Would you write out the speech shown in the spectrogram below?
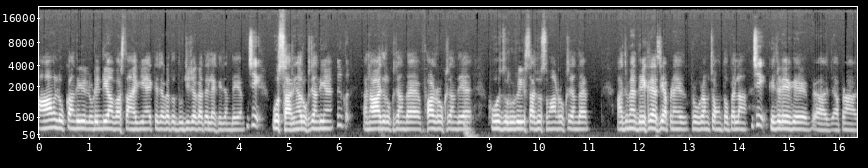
ਆਮ ਲੋਕਾਂ ਦੀ ਲੋੜੀਂਦੀਆਂ ਵਸਤਾਂ ਹੈਗੀਆਂ ਇੱਕ ਜਗ੍ਹਾ ਤੋਂ ਦੂਜੀ ਜਗ੍ਹਾ ਤੇ ਲੈ ਕੇ ਜਾਂਦੇ ਆ ਜੀ। ਉਹ ਸਾਰੀਆਂ ਰੁਕ ਜਾਂਦੀਆਂ ਬਿਲਕੁਲ। ਅਨਾਜ ਰੁਕ ਜਾਂਦਾ ਹੈ ਫਲ ਰੁਕ ਜਾਂਦੇ ਹੈ ਹੋਰ ਜ਼ਰੂਰੀ ਸਾਜੋ ਸਮਾਨ ਰੁਕ ਜਾਂਦਾ ਹੈ। ਅੱਜ ਮੈਂ ਦੇਖ ਰਿਹਾ ਸੀ ਆਪਣੇ ਪ੍ਰੋਗਰਾਮ ਚ ਆਉਣ ਤੋਂ ਪਹਿਲਾਂ ਕਿ ਜਿਹੜੇ ਆਪਣਾ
